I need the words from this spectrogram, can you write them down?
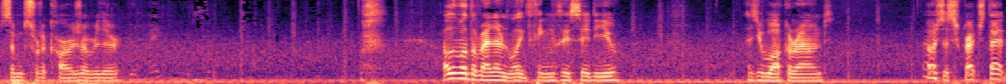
some sort of cars over there. I love all the random like things they say to you as you walk around. Oh, it's just scratch that.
